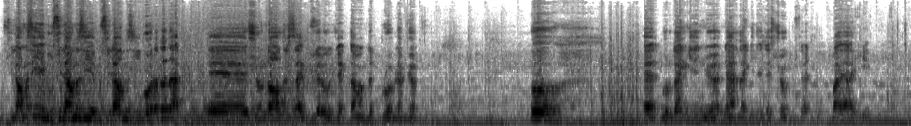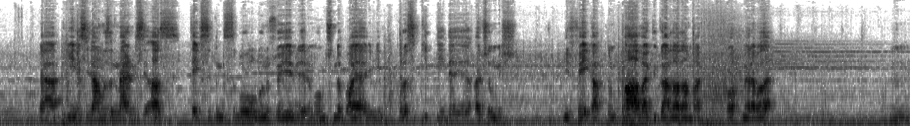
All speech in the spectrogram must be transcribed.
Bu silahımız iyi, bu silahımız iyi, bu silahımız iyi bu arada da. Ee, şunu da aldırsak güzel olacak. Tamamdır, problem yok. Oh. Evet, buradan gidilmiyor. Nereden gideceğiz? Çok güzel. Bayağı iyi. Ya yeni silahımızın mermisi az. Tek sıkıntısı bu olduğunu söyleyebilirim. Onun dışında bayağı iyi. Burası kilitli de açılmış. Bir fake attım. Aa bak yukarıda adam var. Hop merhabalar. Hmm.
